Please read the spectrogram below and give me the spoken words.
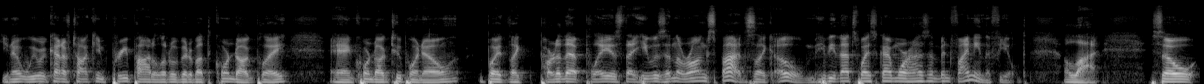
You know, we were kind of talking pre-pod a little bit about the corn dog play and corn dog 2.0, but like part of that play is that he was in the wrong spot. It's like, oh, maybe that's why Skyy Moore hasn't been finding the field a lot. So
